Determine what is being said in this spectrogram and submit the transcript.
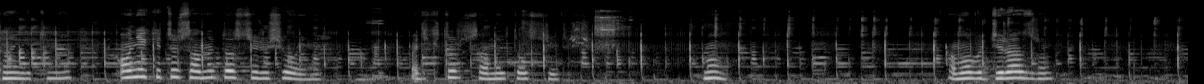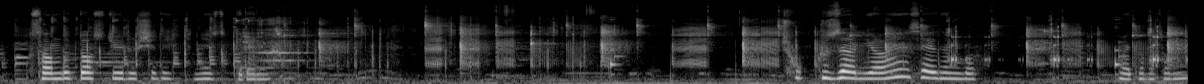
Şu an gitmiyor. 12 tur sandık dost yürüyüşü oyna. 12 tur sandık dost yürüyüşü. Ne? Ama bu cirazın sandık dost yürüyüşü değil ki. Neyse girelim. Çok güzel ya. En sevdiğim bu. Hadi kapatalım.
